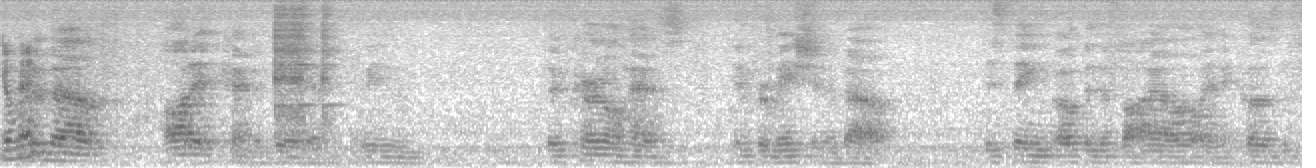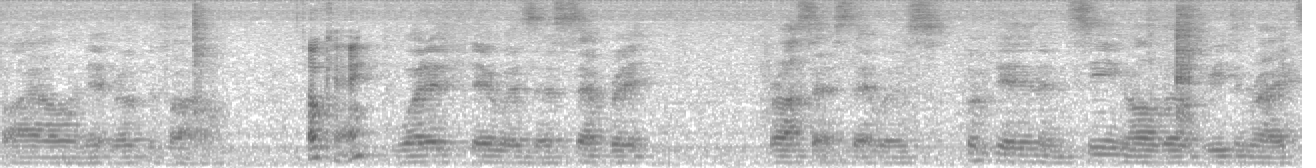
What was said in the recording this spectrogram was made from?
Go what about audit kind of data? I mean, the kernel has information about this thing opened the file and it closed the file and it wrote the file. Okay. What if there was a separate process that was hooked in and seeing all those reads and writes,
